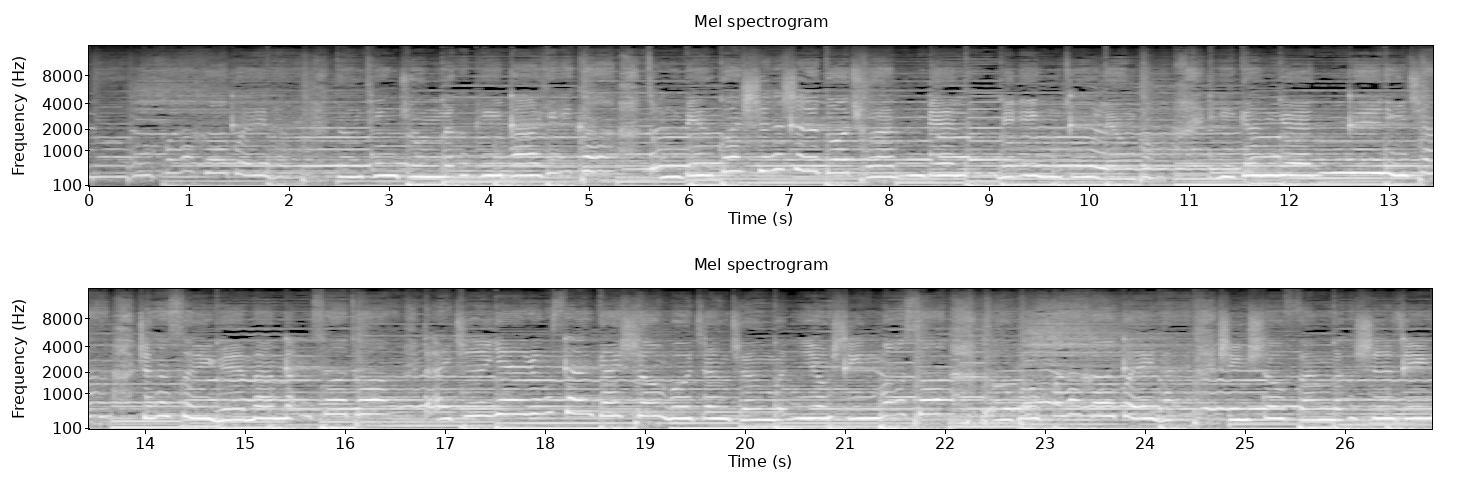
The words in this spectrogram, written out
若无花鹤归来，等听中了琵琶一刻，纵边观世事多舛，别离命途凉薄。一根愿与你讲，这岁月慢慢蹉跎，待枝叶如伞盖手墨，将掌纹用心摸索。若我花鹤归来，信手翻了诗经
